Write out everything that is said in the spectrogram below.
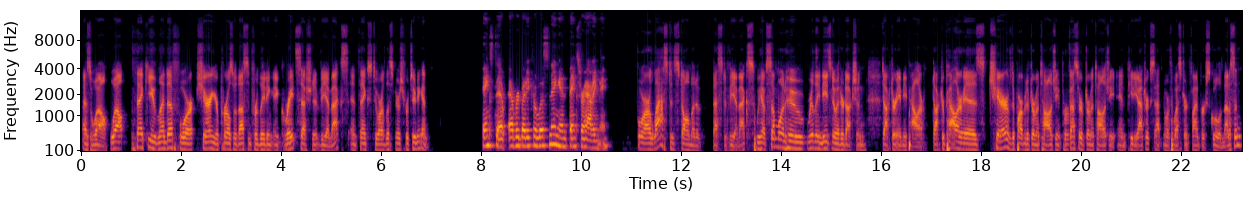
as well. Well, thank you, Linda, for sharing your pearls with us and for leading a great session at VMX. And thanks to our listeners for tuning in. Thanks to everybody for listening, and thanks for having me. For our last installment of Best of VMX, we have someone who really needs no introduction, Dr. Amy Paller. Dr. Paller is chair of the Department of Dermatology and professor of dermatology and pediatrics at Northwestern Feinberg School of Medicine.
